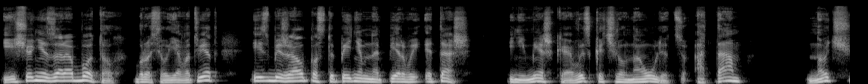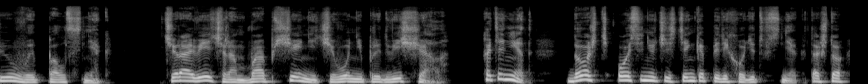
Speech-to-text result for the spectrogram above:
«Еще не заработал», — бросил я в ответ и сбежал по ступеням на первый этаж. и, не мешкая, выскочил на улицу, а там ночью выпал снег. Вчера вечером вообще ничего не предвещало. Хотя нет, дождь осенью частенько переходит в снег, так что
